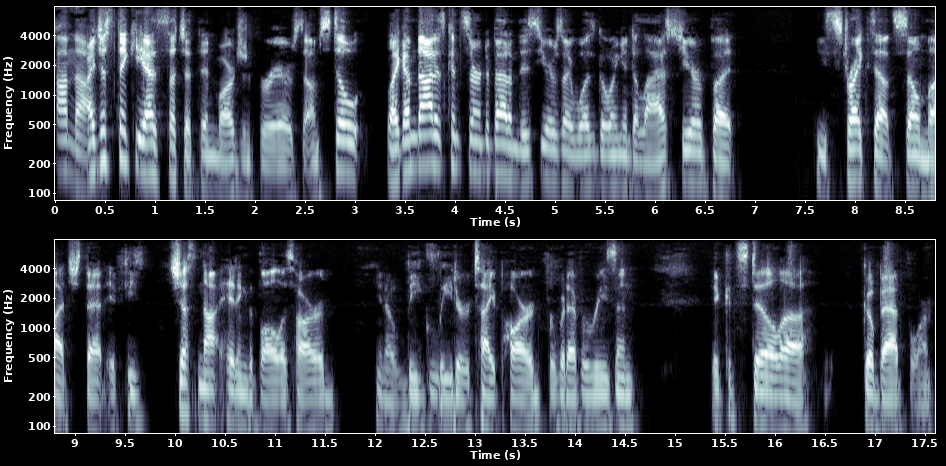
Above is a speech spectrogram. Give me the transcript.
I'm not. I just think he has such a thin margin for error. So I'm still like I'm not as concerned about him this year as I was going into last year, but he strikes out so much that if he's just not hitting the ball as hard, you know, league leader type hard for whatever reason, it could still uh, go bad for him.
